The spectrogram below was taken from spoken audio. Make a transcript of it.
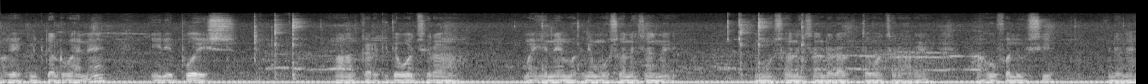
oke okay, klik dal ruahnya ini depois uh, karena kita buat cara may maknya musuh sandara kita wacarare hahu falusi indane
